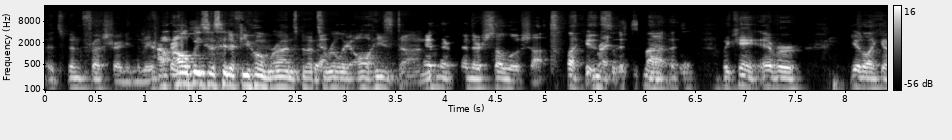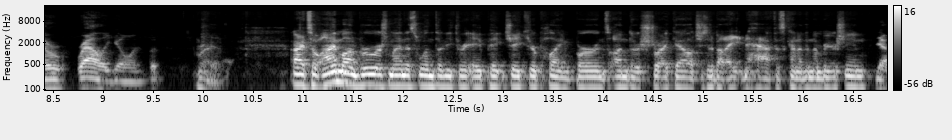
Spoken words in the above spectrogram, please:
it's been frustrating to be. Albies has hit a few home runs, but that's yeah. really all he's done. And they're and they're solo shots. Like it's right. it's not. Right. We can't ever get like a rally going. But right. All right, so I'm on Brewers minus 133 A pick. Jake, you're playing Burnes under strikeout. You said about eight and a half is kind of the number you're seeing. Yeah.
